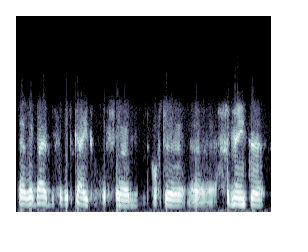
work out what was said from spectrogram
eh, waarbij we bijvoorbeeld kijken of, eh, of de eh, gemeente eh,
